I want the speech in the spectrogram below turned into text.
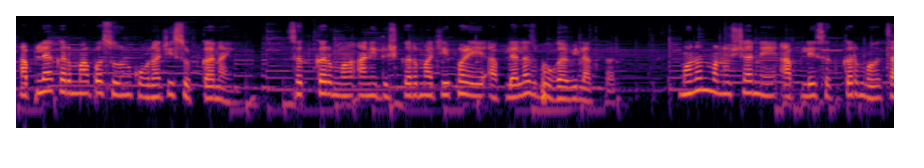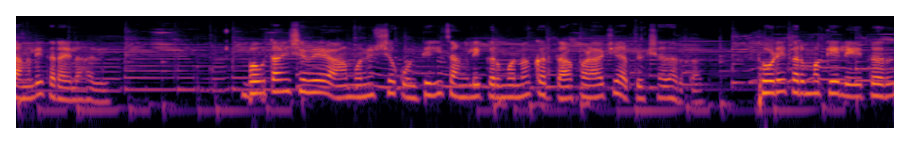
आपल्या कर्मापासून कोणाची सुटका नाही. सत्कर्म आणि दुष्कर्माची फळे आपल्यालाच भोगावी लागतात. म्हणून मनुष्याने आपले सत्कर्म चांगले करायला हवे. बहुतांश वेळा मनुष्य कोणतेही चांगले कर्म न करता फळाची अपेक्षा धरतात. थोडे कर्म केले तर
